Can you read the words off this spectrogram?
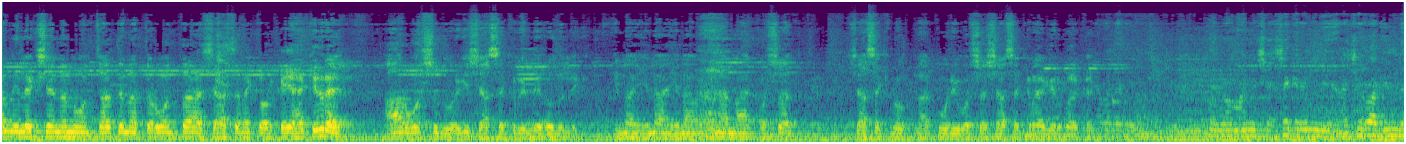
ಒನ್ ಇಲೆಕ್ಷನ್ ಅನ್ನುವಂಥದ್ದನ್ನು ತರುವಂಥ ಶಾಸನಕ್ಕೆ ಅವ್ರು ಕೈ ಹಾಕಿದರೆ ಆರು ವರ್ಷದವರೆಗೆ ಶಾಸಕರು ಇಲ್ಲಿ ಇರೋದಿಲ್ಲ. ಇನ್ನು ಇನ್ನು ಇನ್ನು ಇನ್ನು ನಾಲ್ಕು ವರ್ಷ ಶಾಸಕರು, ನಾಲ್ಕೂವರೆ ವರ್ಷ ಶಾಸಕರಾಗಿರ್ಬೇಕಾಗ್ತದೆ. ಮಾನ್ಯ ಆಶೀರ್ವಾದದಿಂದ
